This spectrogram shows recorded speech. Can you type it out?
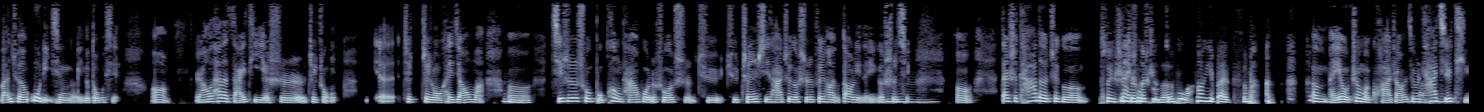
完全物理性的一个东西，嗯，然后它的载体也是这种。呃，这这种黑胶嘛，嗯，其实说不碰它，或者说是去去珍惜它，这个是非常有道理的一个事情，嗯，但是它的这个 所以是真的只能放一百次吗？嗯，没有这么夸张，就是它其实挺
